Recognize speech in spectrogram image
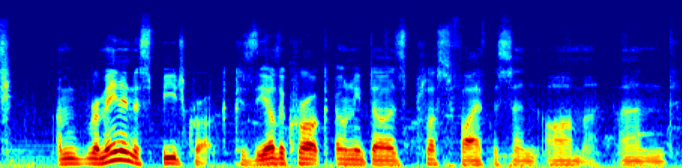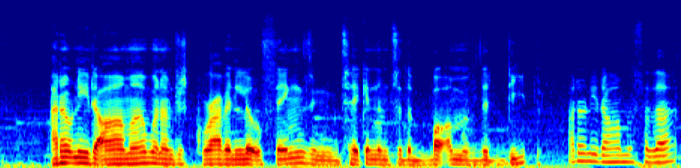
I'm remaining a speed croc because the other croc only does plus 5% armor. And I don't need armor when I'm just grabbing little things and taking them to the bottom of the deep. I don't need armor for that.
